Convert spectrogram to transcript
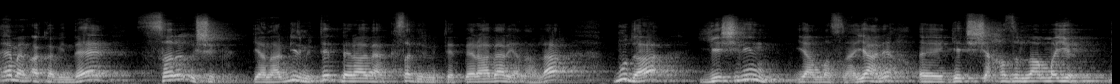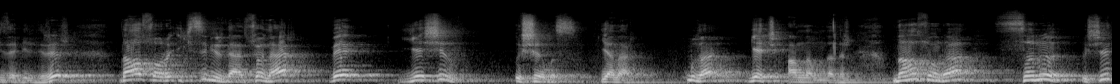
Hemen akabinde sarı ışık yanar. Bir müddet beraber, kısa bir müddet beraber yanarlar. Bu da yeşilin yanmasına yani e, geçişe hazırlanmayı bize bildirir. Daha sonra ikisi birden söner ve yeşil ışığımız yanar. Bu da geç anlamındadır. Daha sonra sarı ışık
